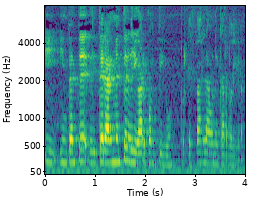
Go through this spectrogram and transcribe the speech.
e intente literalmente llegar contigo, porque esta es la única realidad.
